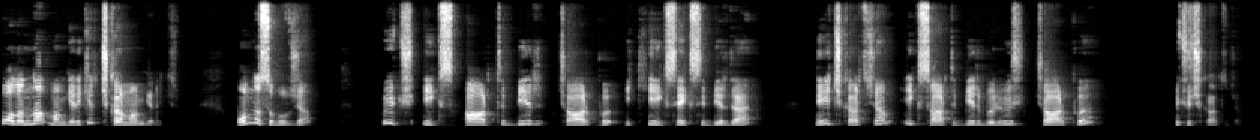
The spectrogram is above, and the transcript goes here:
bu alanı ne yapmam gerekir? Çıkarmam gerekir. Onu nasıl bulacağım? 3x artı 1 çarpı 2x eksi 1'den neyi çıkartacağım? x artı 1 bölü 3 çarpı 3'ü çıkartacağım.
